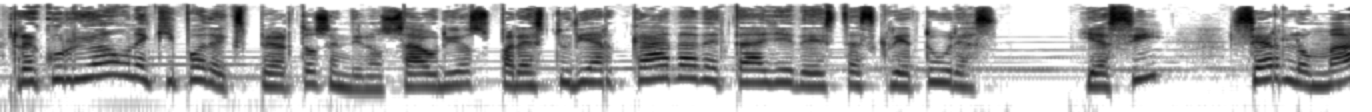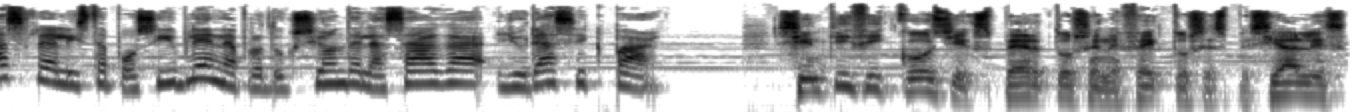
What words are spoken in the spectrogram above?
recurrió a un equipo de expertos en dinosaurios para estudiar cada detalle de estas criaturas y así ser lo más realista posible en la producción de la saga Jurassic Park. Científicos y expertos en efectos especiales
